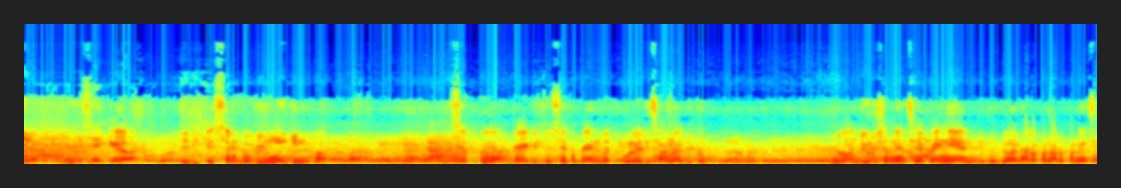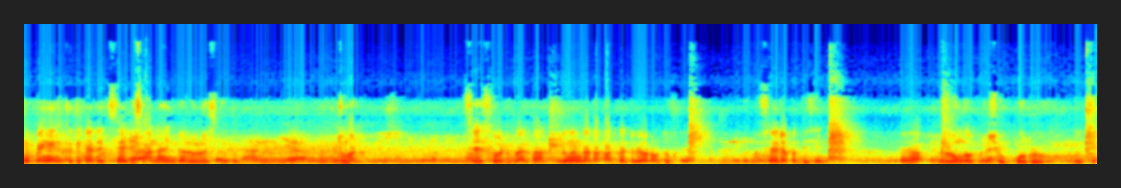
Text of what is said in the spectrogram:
Iya, jadi saya kayak jadi kayak serba bingung gini pak. Saya punya kayak gitu saya kepengen buat kuliah di sana gitu. Dengan jurusan yang saya pengen gitu dengan harapan-harapan yang saya pengen ketika saya di sana hingga lulus gitu. Cuman saya selalu dibantah dengan kata-kata dari orang tuh kayak saya dapat di sini kayak lu nggak bersyukur lu gitu.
